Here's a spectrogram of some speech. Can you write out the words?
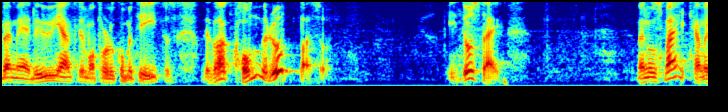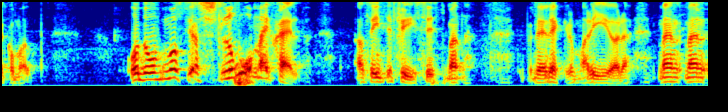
Vem är du egentligen? Varför har du kommit hit? Det bara kommer upp alltså. Inte hos dig, men hos mig kan det komma upp. Och då måste jag slå mig själv. Alltså inte fysiskt, men det räcker om Marie gör det. Men, men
